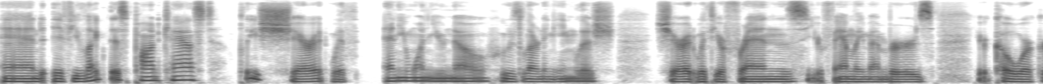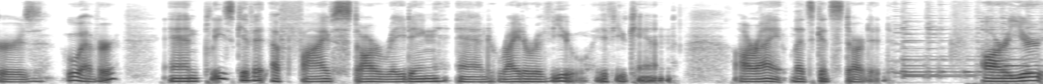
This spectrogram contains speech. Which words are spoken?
And if you like this podcast, please share it with anyone you know who's learning English. Share it with your friends, your family members, your coworkers, whoever and please give it a five star rating and write a review if you can. All right, let's get started. Are your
